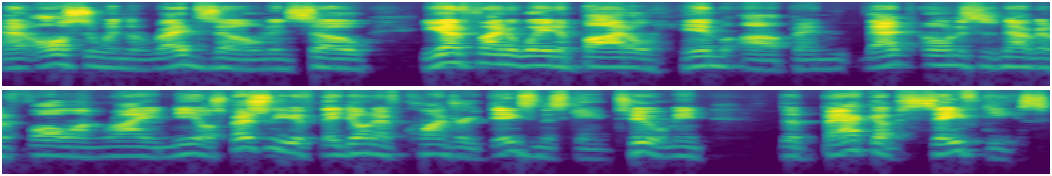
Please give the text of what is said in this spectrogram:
and also in the red zone. And so you got to find a way to bottle him up, and that onus is now going to fall on Ryan Neal, especially if they don't have Quandre Diggs in this game too. I mean, the backup safeties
